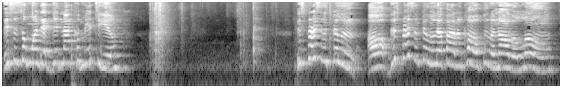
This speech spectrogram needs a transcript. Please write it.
This is someone that did not commit to you. This person is feeling all this person feeling left out and cold, feeling all alone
